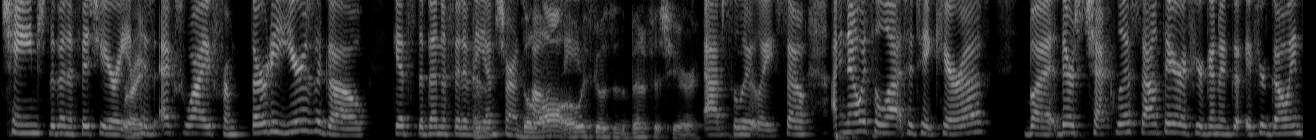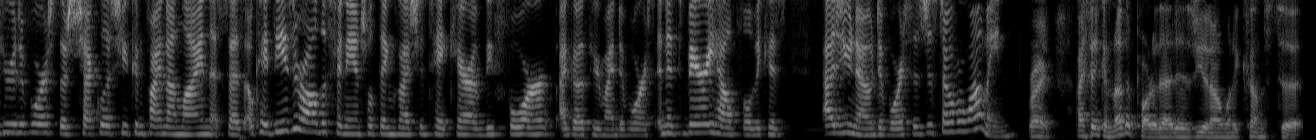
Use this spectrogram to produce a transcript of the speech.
changed the beneficiary, and his ex wife from 30 years ago gets the benefit of the And insurance The policies. law always goes to the beneficiary. Absolutely. So I know it's a lot to take care of, but there's checklists out there. If you're gonna go, if you're going through a divorce, there's checklists you can find online that says, okay, these are all the financial things I should take care of before I go through my divorce, and it's very helpful because, as you know, divorce is just overwhelming. Right. I think another part of that is, you know, when it comes to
